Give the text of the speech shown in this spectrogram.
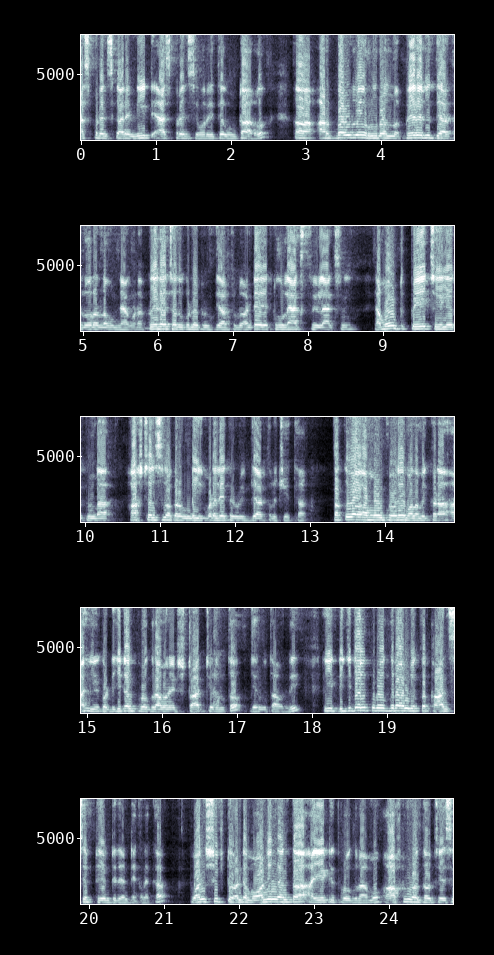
ఆస్పిరెంట్స్ కానీ నీట్ ఆస్పిరెంట్స్ ఎవరైతే ఉంటారో అర్బన్లో రూరల్లో పేద విద్యార్థులు ఎవరన్నా ఉన్నా కూడా పేద చదువుకునే విద్యార్థులు అంటే two lakhs three lakhs amount pay చేయలేకుండా హాస్టల్స్లో అక్కడ ఉండి ఇవ్వడలేక విద్యార్థుల చేత తక్కువ అమౌంట్లోనే మనం ఇక్కడ ఈ యొక్క డిజిటల్ ప్రోగ్రామ్ అనేది స్టార్ట్ చేయడంతో జరుగుతా ఉంది. ఈ డిజిటల్ ప్రోగ్రామ్ యొక్క కాన్సెప్ట్ ఏంటిది అంటే కనుక వన్ షిఫ్ట్ అంటే మార్నింగ్ అంతా ఐఐటి ప్రోగ్రామ్ ఆఫ్టర్నూన్ అంతా వచ్చేసి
